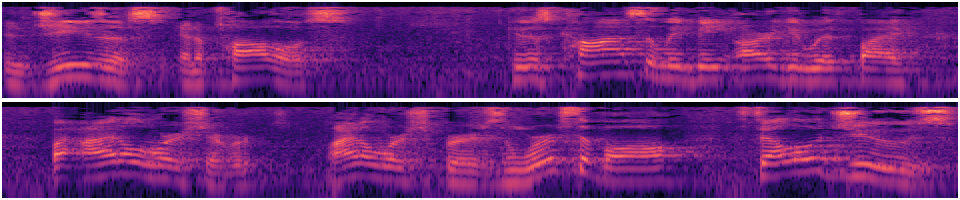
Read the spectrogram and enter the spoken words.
and Jesus and Apollos. He was constantly being argued with by by idol worshippers, idol worshippers, and worst of all, fellow Jews,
